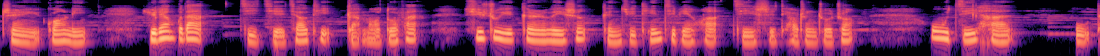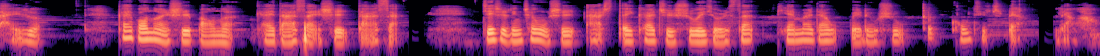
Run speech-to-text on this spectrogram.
阵雨光临，雨量不大，季节交替，感冒多发。需注意个人卫生，根据天气变化及时调整着装。勿极寒，勿太热。该保暖时保暖，该打伞时打伞。截止凌晨五时，AQI 指数为九十三，PM 二点五为六十五，空气质量良好。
